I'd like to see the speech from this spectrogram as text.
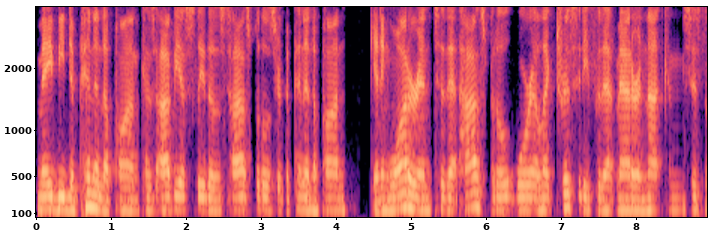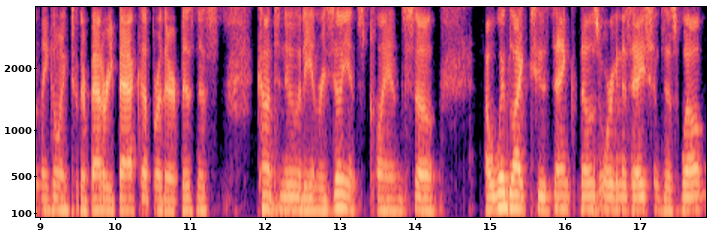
may be dependent upon, because obviously those hospitals are dependent upon getting water into that hospital or electricity for that matter and not consistently going to their battery backup or their business continuity and resilience plans. So I would like to thank those organizations as well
